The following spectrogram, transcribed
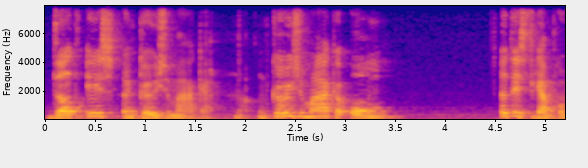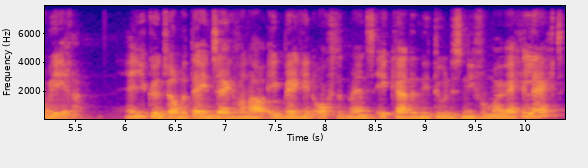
Dat is een keuze maken. Nou, een keuze maken om het eens te gaan proberen. je kunt wel meteen zeggen van nou, ik ben geen ochtendmens, ik ga dit niet doen, het is niet voor mij weggelegd.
